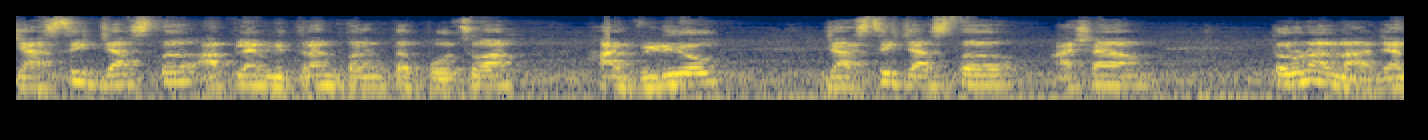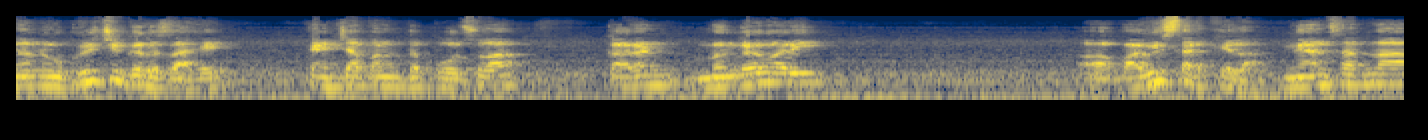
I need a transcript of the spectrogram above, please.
जास्तीत जास्त आपल्या मित्रांपर्यंत पोहोचवा. हा व्हिडिओ जास्तीत जास्त अशा तरुणांना ज्यांना नोकरीची गरज आहे त्यांच्यापर्यंत पोहोचवा. कारण मंगळवारी बावीस तारखेला ज्ञानसाधना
